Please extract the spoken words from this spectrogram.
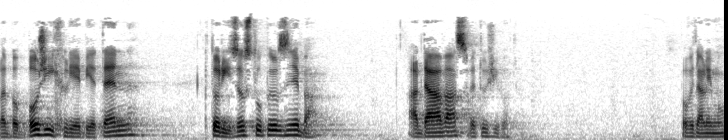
Lebo Boží chlieb je ten, ktorý zostúpil z neba a dáva svetu život. Povedali mu,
